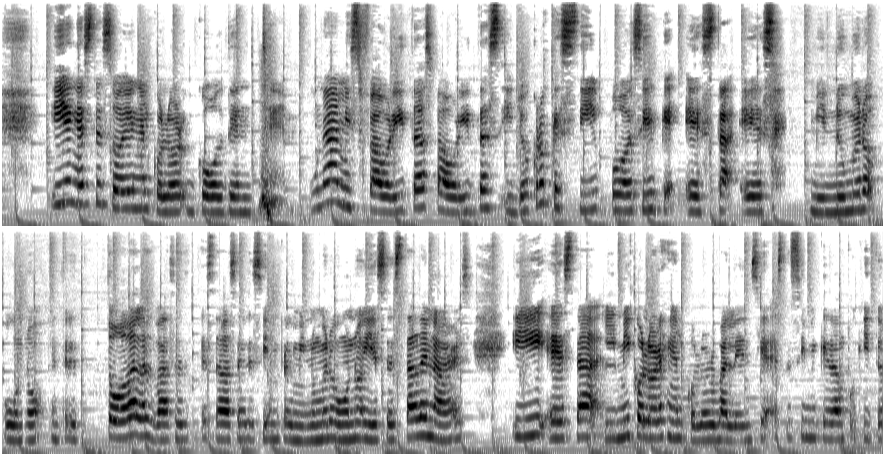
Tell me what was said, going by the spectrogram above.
y en este soy en el color Golden 10 una de mis favoritas, favoritas, y yo creo que sí puedo decir que esta es mi número uno entre todas las bases. Esta va a ser siempre mi número uno y es esta de NARS. Y esta, mi color es en el color Valencia. Este sí me queda un poquito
